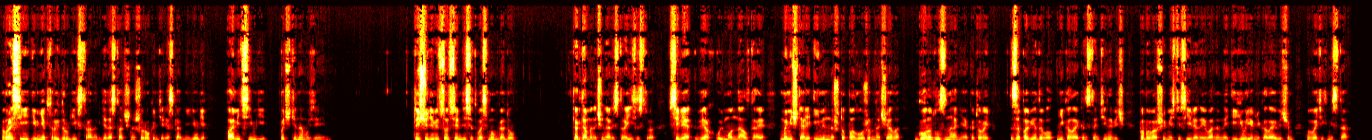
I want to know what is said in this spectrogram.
В России и в некоторых других странах, где достаточно широк интерес к Агни-йоге, память семьи почтена музеями. В 1978 году, когда мы начинали строительство в селе Верх-Уймон на Алтае, мы мечтали именно, что положим начало городу знания, который заповедовал Николай Константинович, побывавший вместе с Еленой Ивановной и Юрием Николаевичем в этих местах.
